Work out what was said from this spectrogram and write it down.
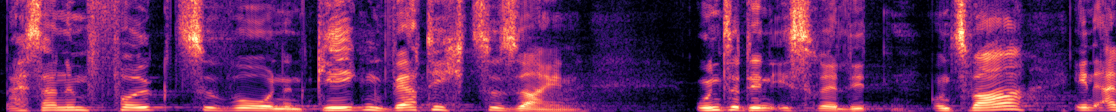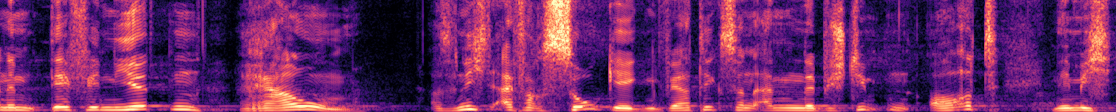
bei seinem Volk zu wohnen, gegenwärtig zu sein unter den Israeliten. Und zwar in einem definierten Raum. Also nicht einfach so gegenwärtig, sondern an einem bestimmten Ort, nämlich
